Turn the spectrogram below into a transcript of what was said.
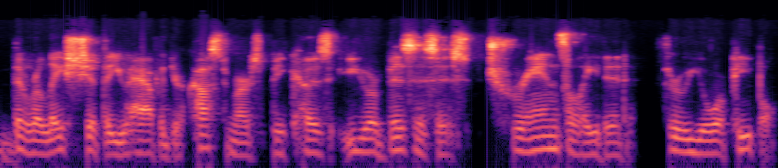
the relationship that you have with your customers because your business is translated through your people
